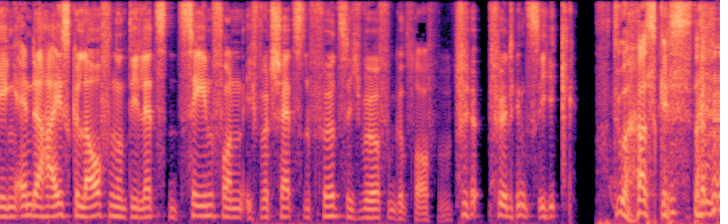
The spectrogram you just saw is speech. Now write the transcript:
gegen Ende heiß gelaufen und die letzten 10 von, ich würde schätzen, 40 Würfen getroffen für, für den Sieg. Du hast gestern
